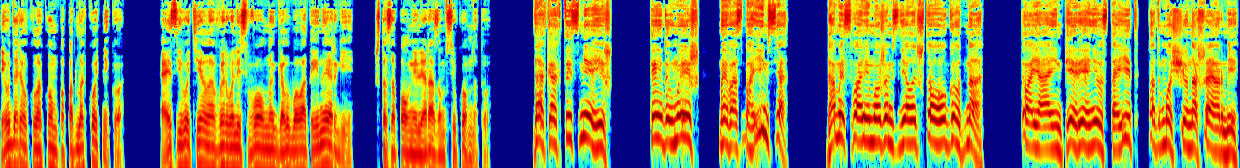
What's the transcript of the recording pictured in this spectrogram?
и ударил кулаком по подлокотнику, а из его тела вырвались волны голубоватой энергии, что заполнили разом всю комнату. «Да как ты смеешь? Ты думаешь, мы вас боимся? Да мы с вами можем сделать что угодно. Твоя империя не устоит под мощью нашей армии.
